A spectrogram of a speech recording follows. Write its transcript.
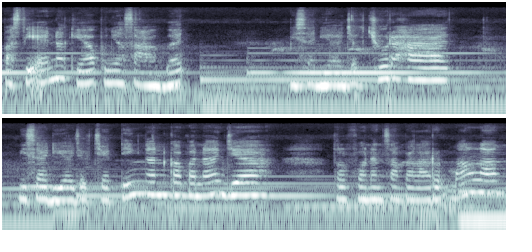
pasti enak ya punya sahabat. Bisa diajak curhat, bisa diajak chattingan kapan aja, teleponan sampai larut malam.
